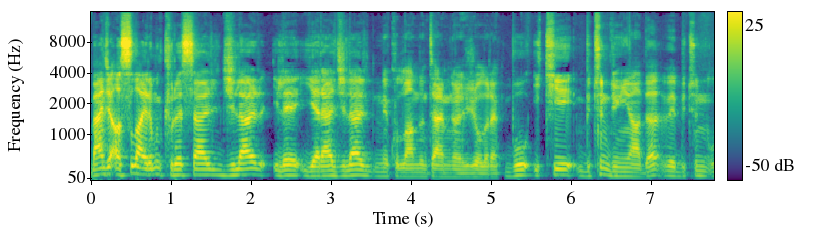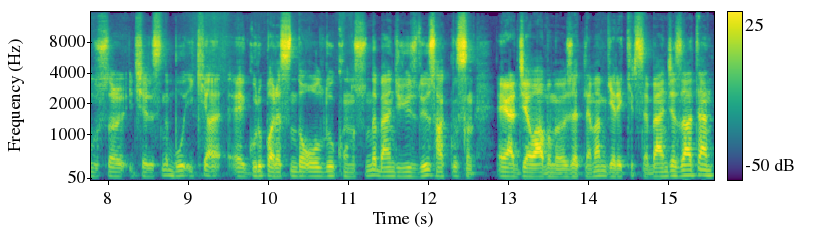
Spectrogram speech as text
Bence asıl ayrımın küreselciler ile yerelciler ne kullandığın terminoloji olarak. Bu iki bütün dünyada ve bütün uluslar içerisinde bu iki e, grup arasında olduğu konusunda bence yüzde yüz haklısın. Eğer cevabımı özetlemem gerekirse. Bence zaten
